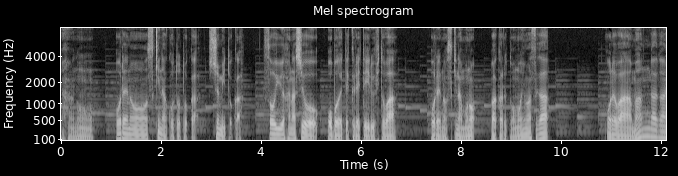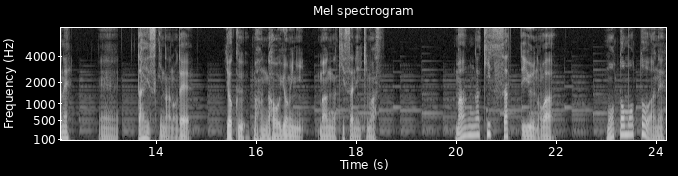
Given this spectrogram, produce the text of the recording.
あの俺の好きなこととか趣味とかそういう話を覚えてくれている人は俺の好きなものわかると思いますが俺は漫画がね、えー、大好きなのでよく漫画を読みに漫画喫茶に行きます。漫画喫茶っていうのはもともとはね、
